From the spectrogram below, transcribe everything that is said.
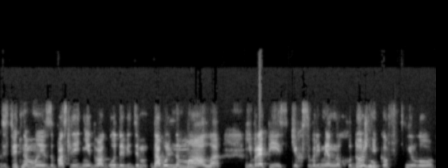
действительно мы за последние два года видим довольно мало европейских современных художников в силу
